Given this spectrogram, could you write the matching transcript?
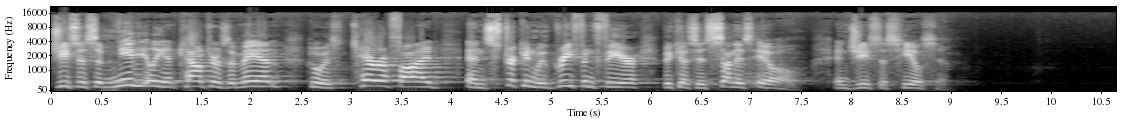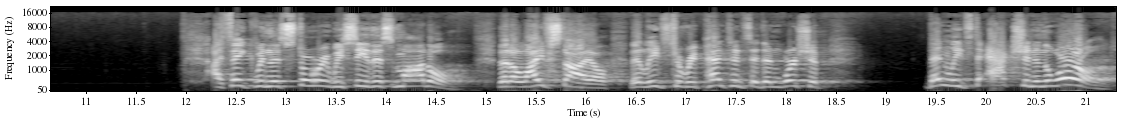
Jesus immediately encounters a man who is terrified and stricken with grief and fear because his son is ill, and Jesus heals him. I think in this story we see this model that a lifestyle that leads to repentance and then worship then leads to action in the world.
